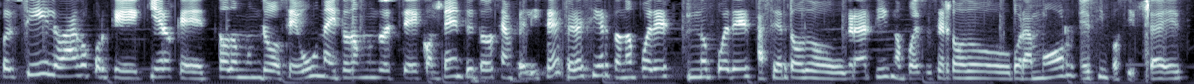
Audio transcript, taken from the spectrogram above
pues sí, lo hago porque quiero que todo mundo se una y todo mundo esté contento y todos sean felices. Pero es cierto, no puedes, no puedes hacer todo gratis, no puedes hacer todo por amor. Es imposible, es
